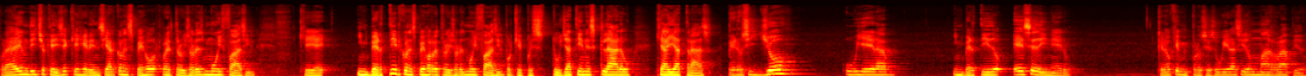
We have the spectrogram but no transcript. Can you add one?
Por ahí hay un dicho que dice que gerenciar con espejo retrovisor es muy fácil, que invertir con espejo retrovisor es muy fácil porque pues tú ya tienes claro qué hay atrás. Pero si yo hubiera invertido ese dinero, creo que mi proceso hubiera sido más rápido.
